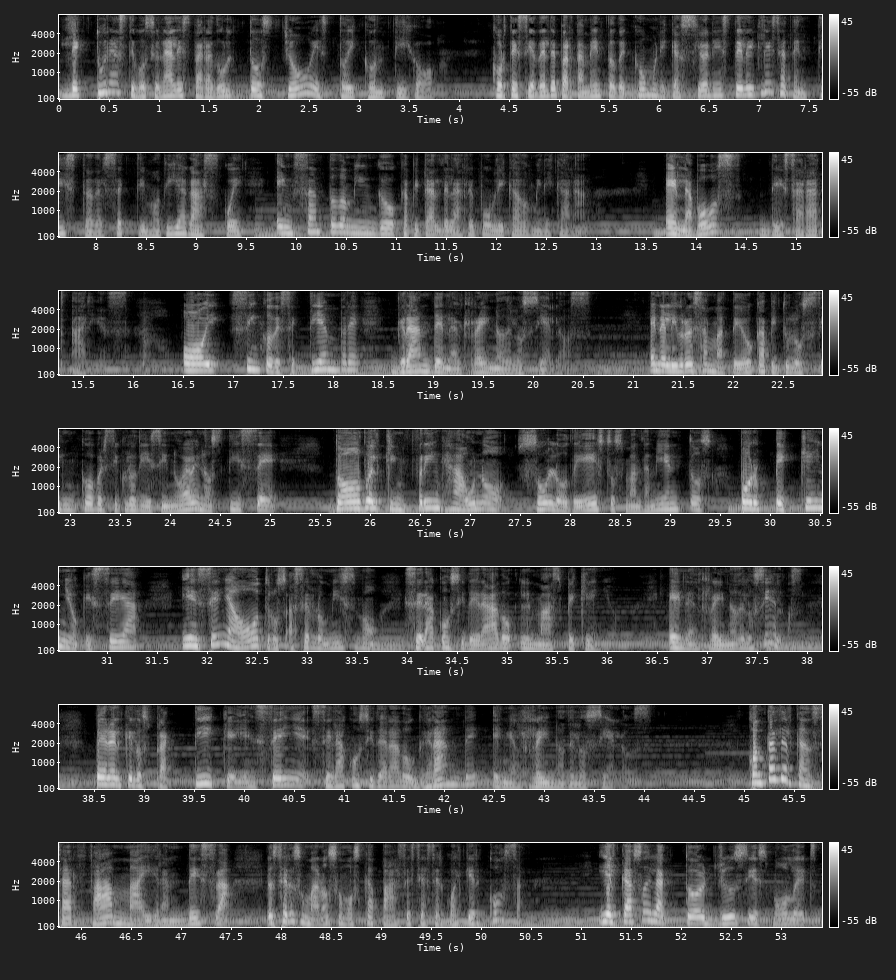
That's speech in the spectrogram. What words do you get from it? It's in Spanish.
Lecturas devocionales para adultos Yo estoy contigo. Cortesía del Departamento de Comunicaciones de la Iglesia Dentista del Séptimo Día Gascue en Santo Domingo, capital de la República Dominicana. En la voz de Sarat Arias. Hoy, 5 de septiembre, grande en el reino de los cielos. En el libro de San Mateo capítulo 5 versículo 19 nos dice, todo el que infrinja uno solo de estos mandamientos, por pequeño que sea, y enseña a otros a hacer lo mismo, será considerado el más pequeño en el reino de los cielos. Pero el que los practique y enseñe será considerado grande en el reino de los cielos. Con tal de alcanzar fama y grandeza, los seres humanos somos capaces de hacer cualquier cosa. Y el caso del actor Jussie Smollett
